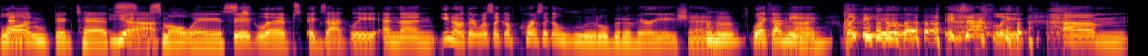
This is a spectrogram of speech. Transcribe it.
Blonde, big tits, Yeah. small waist. Big lips, exactly. And then, you know, there was like, of course, like a little bit of variation. Mhm. Like a within that. me. Like a you. exactly. Um,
